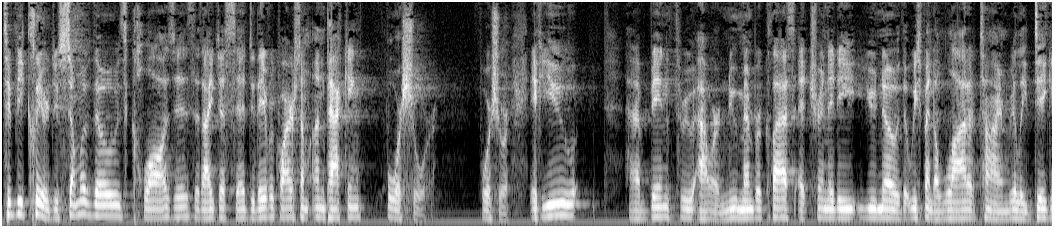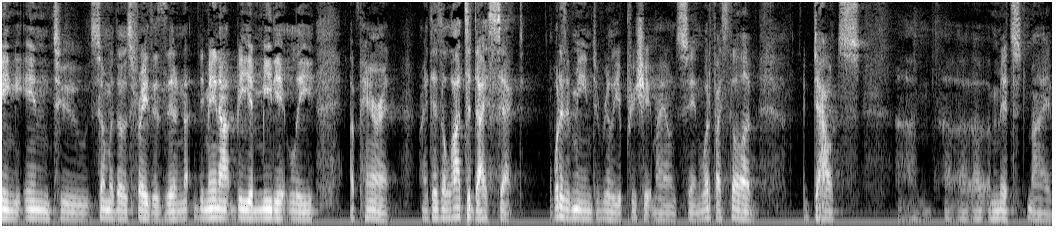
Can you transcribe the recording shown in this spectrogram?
to be clear, do some of those clauses that I just said, do they require some unpacking? For sure. For sure. If you have been through our new member class at Trinity, you know that we spend a lot of time really digging into some of those phrases. Not, they may not be immediately apparent. Right? There's a lot to dissect. What does it mean to really appreciate my own sin? What if I still have doubts um, uh, amidst my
